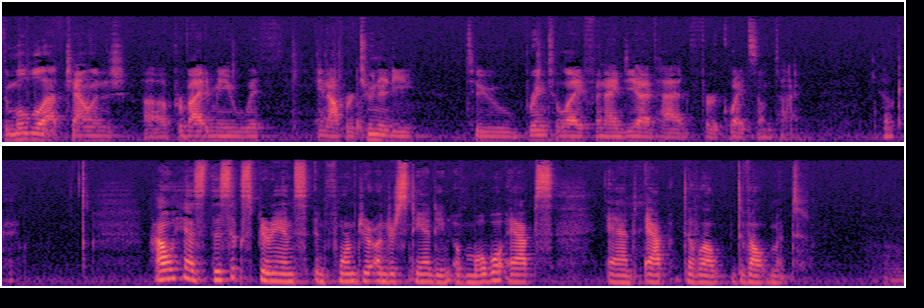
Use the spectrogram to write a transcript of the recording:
the mobile app challenge uh, provided me with an opportunity to bring to life an idea I've had for quite some time. Okay. How has this experience informed your understanding of mobile apps and app devel- development? Um,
